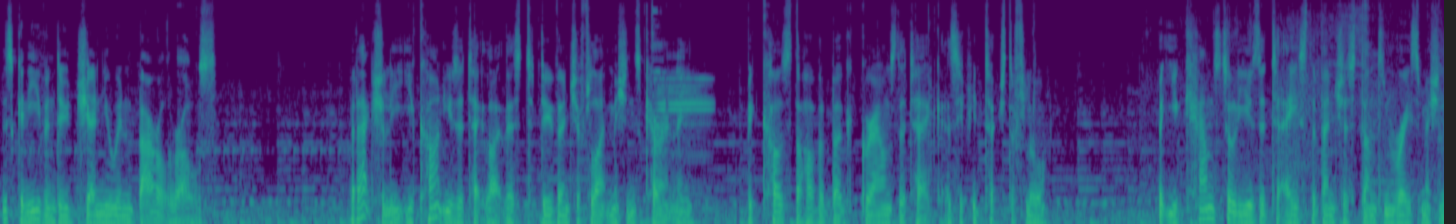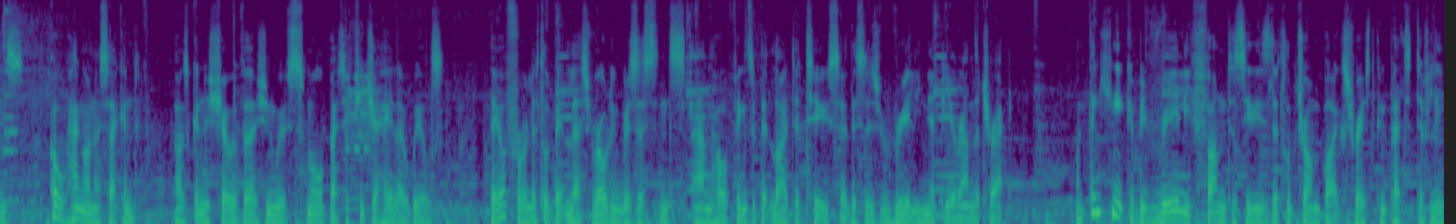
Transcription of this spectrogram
This can even do genuine barrel rolls. But actually, you can't use a tech like this to do venture flight missions currently, because the hoverbug grounds the tech as if you'd touched the floor but you can still use it to ace the Venture stunt and race missions. Oh, hang on a second. I was going to show a version with small Better Future Halo wheels. They offer a little bit less rolling resistance, and the whole thing's a bit lighter too, so this is really nippy around the track. I'm thinking it could be really fun to see these little Tron bikes raced competitively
